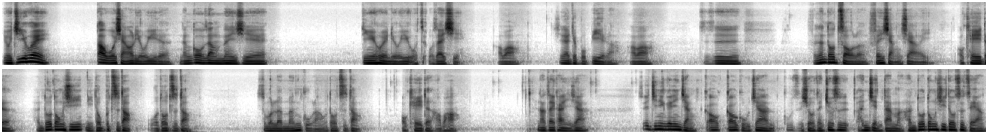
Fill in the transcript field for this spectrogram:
有机会到我想要留意的，能够让那些订阅会员留意，我我再写，好不好？现在就不必了，好不好？只是反正都走了，分享一下而已，OK 的。很多东西你都不知道，我都知道，什么冷门股啦，我都知道，OK 的，好不好？那再看一下，所以今天跟你讲高高股价估值修正，就是很简单嘛，很多东西都是怎样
